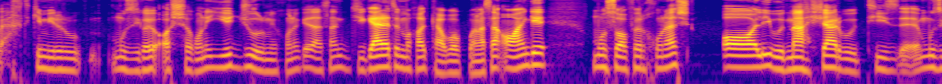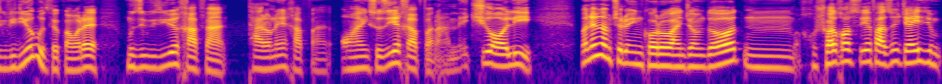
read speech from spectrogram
وقتی که میره رو موزیکای عاشقانه یه جور می‌خونه که اصلا جیگرت می‌خواد کباب کنه. مثلا آهنگ مسافر خونش عالی بود محشر بود تیز موزیک ویدیو بود فکر کنم. آره موزیک ویدیو خفن ترانه خفن آهنگسازی خفن همه چی عالی. من نمی‌دونم چرا این کارو انجام داد. خب شاید خواست یه فضای جدیدی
